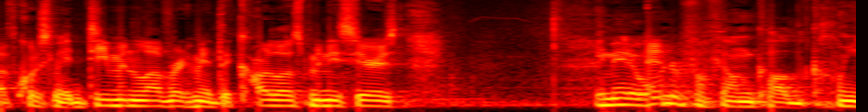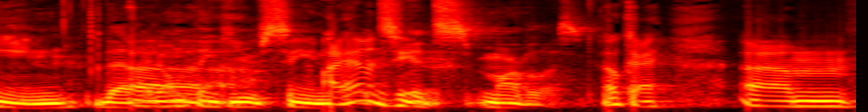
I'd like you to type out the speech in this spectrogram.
of course, he made Demon Lover. He made the Carlos miniseries. He made a wonderful film called Clean that I don't think you've seen. Uh, I haven't It's- seen it. It's marvelous. Okay. Um,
